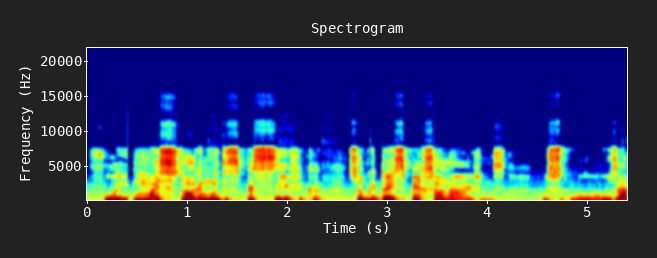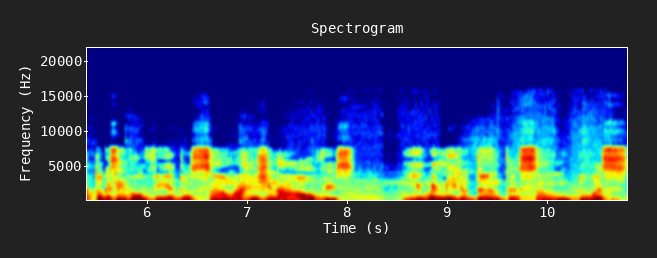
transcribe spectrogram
foi uma história muito específica sobre dois personagens. Os, os atores envolvidos são a Regina Alves e o Emílio Dantas são duas,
